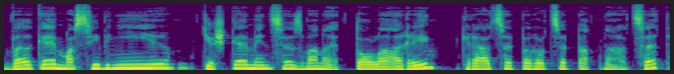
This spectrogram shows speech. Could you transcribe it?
velké masivní těžké mince zvané toláry, krátce po roce 1500.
